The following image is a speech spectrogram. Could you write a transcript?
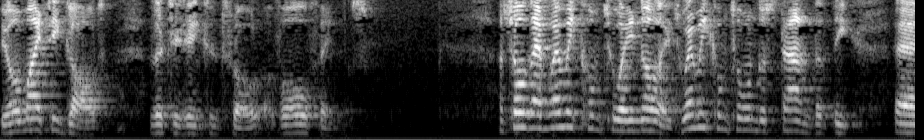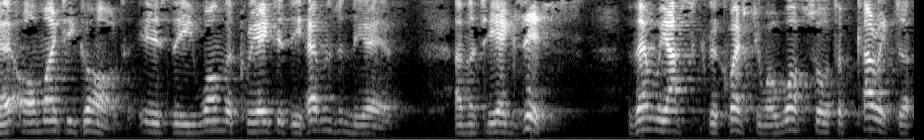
the Almighty God, that is in control of all things. And so then, when we come to a knowledge, when we come to understand that the uh, Almighty God is the one that created the heavens and the earth, and that He exists then we ask the question, well, what sort of character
